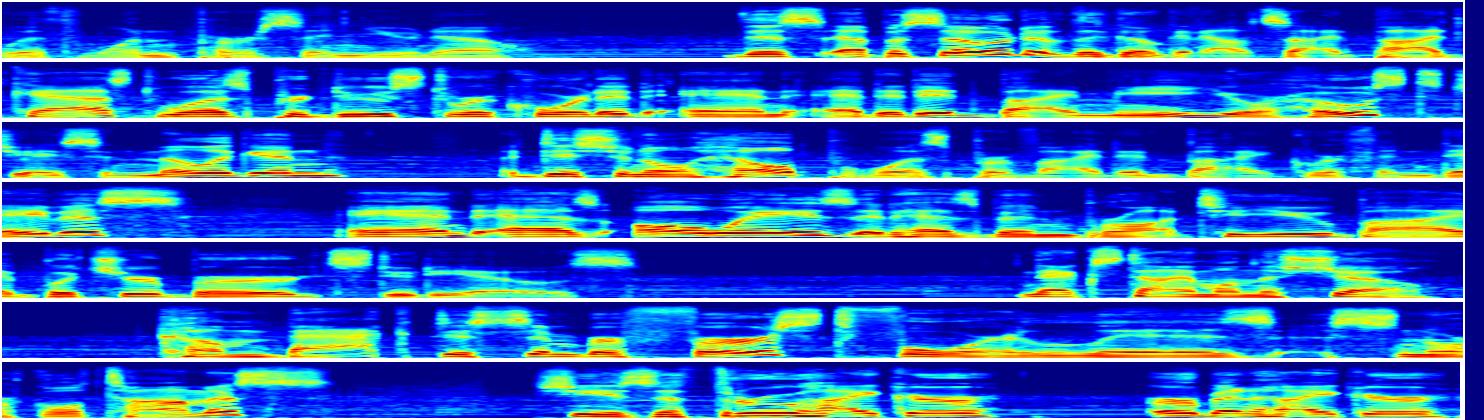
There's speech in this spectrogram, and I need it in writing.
with one person you know. This episode of the Go Get Outside podcast was produced, recorded, and edited by me, your host, Jason Milligan. Additional help was provided by Griffin Davis, and as always, it has been brought to you by Butcher Bird Studios. Next time on the show, come back December 1st for Liz Snorkel Thomas. She is a through hiker, urban hiker,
